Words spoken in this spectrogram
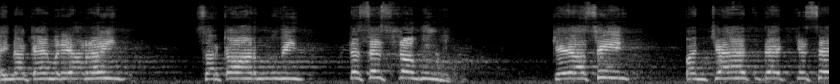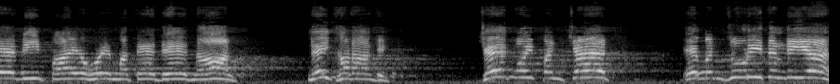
ਇਹਨਾਂ ਕੈਮਰਿਆਂ ਰਾਹੀਂ, ਸਰਕਾਰ ਨੂੰ ਵੀ ਤੇ ਸਿਸਟਮ ਨੂੰ ਵੀ ਕਿ ਅਸੀਂ ਪੰਚਾਇਤ ਦੇ ਕਿਸੇ ਵੀ ਪਾਏ ਹੋਏ ਮਤੇ ਦੇ ਨਾਲ ਨਹੀਂ ਖੜਾਂਗੇ। ਜੇ ਕੋਈ ਪੰਚਾਇਤ ਇਹ ਮਨਜ਼ੂਰੀ ਦਿੰਦੀ ਹੈ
